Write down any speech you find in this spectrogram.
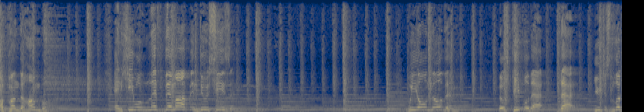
upon the humble, and he will lift them up in due season. We all know them. Those people that that you just look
